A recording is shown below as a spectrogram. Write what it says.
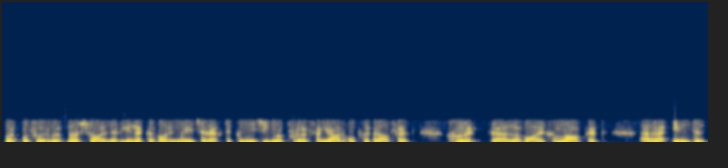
ook byvoorbeeld na Swazi Reneke waar die menseregte kommissie ook vroeër vanjaar opgedraf het groot uh, lawaai gemaak het uh, en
